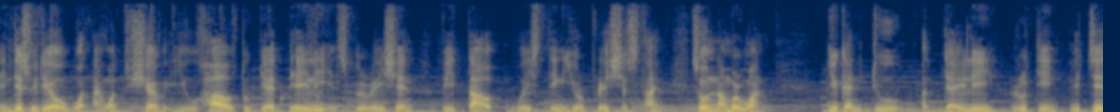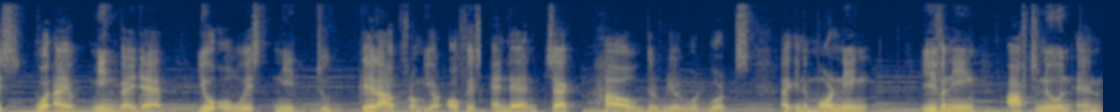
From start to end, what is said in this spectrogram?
in this video, what I want to share with you how to get daily inspiration without wasting your precious time. So number one, you can do a daily routine, which is what I mean by that you always need to get out from your office and then check how the real world works like in the morning evening afternoon and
